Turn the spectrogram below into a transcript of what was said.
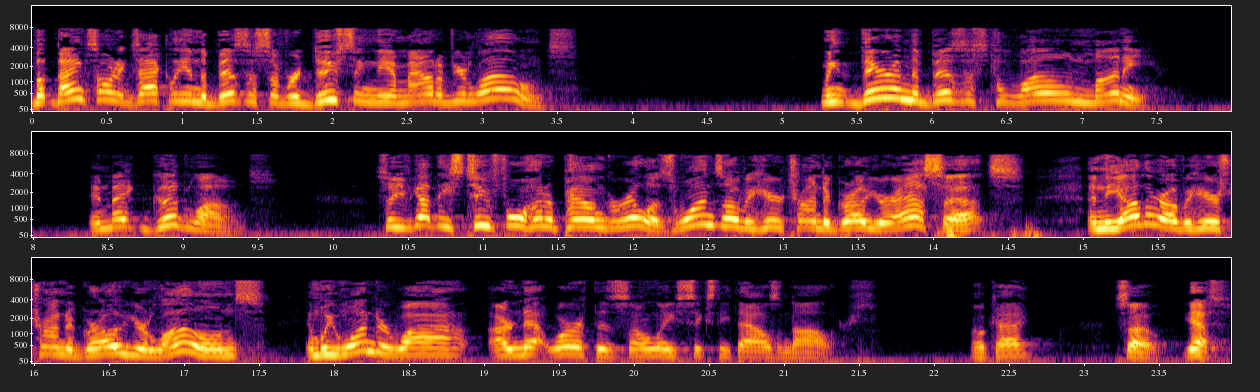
but banks aren't exactly in the business of reducing the amount of your loans. I mean, they're in the business to loan money and make good loans. So you've got these two 400 pound gorillas. One's over here trying to grow your assets, and the other over here is trying to grow your loans and we wonder why our net worth is only $60,000. Okay? So, yes?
